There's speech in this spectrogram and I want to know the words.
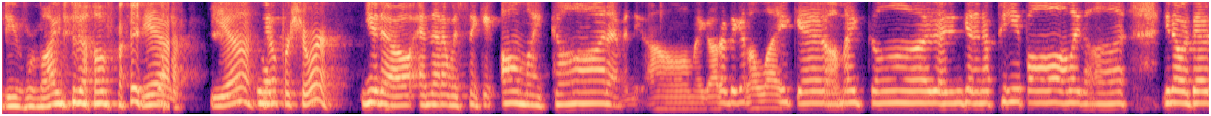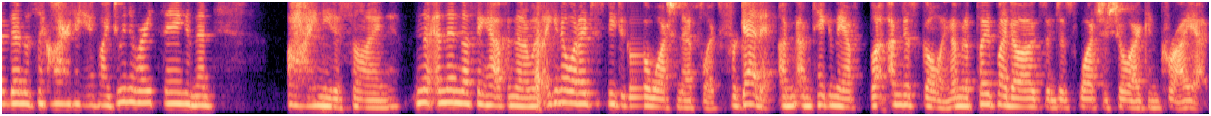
be reminded of. Right? Yeah. So, yeah. no, for sure. You know, and then I was thinking, oh my God, I haven't, oh my God, are they going to like it? Oh my God, I didn't get enough people. Oh my God. You know, then, then it's like, oh, are they, am I doing the right thing? And then oh, I need a sign. And then nothing happened. Then I went, like, you know what? I just need to go watch Netflix. Forget it. I'm, I'm taking the, but I'm just going. I'm going to play with my dogs and just watch a show I can cry at.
